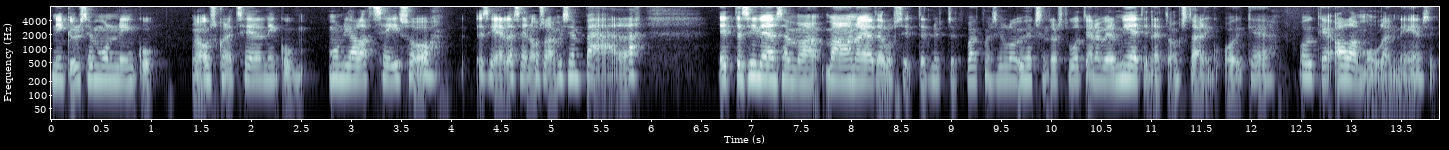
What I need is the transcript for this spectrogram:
niin kyllä se mun niinku, mä uskon, että siellä niinku mun jalat seisoo siellä sen osaamisen päällä. Että sinänsä mä, mä oon ajatellut sitten nyt, että vaikka mä silloin 19-vuotiaana vielä mietin, että onko tämä niinku oikea, oikea ala mulle, niin sit,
